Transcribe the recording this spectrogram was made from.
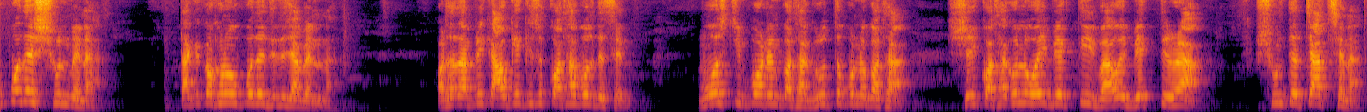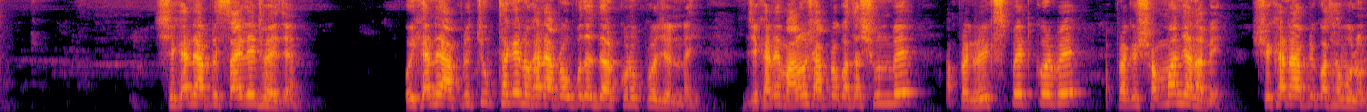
উপদেশ শুনবে না, তাকে কখনো উপদেশ দিতে যাবেন না। অর্থাৎ আপনি কাউকে কিছু কথা বলতেছেন মোস্ট ইম্পর্টেন্ট কথা, গুরুত্বপূর্ণ কথা, সেই কথাগুলো ওই ব্যক্তির বা ওই ব্যক্তিরা শুনতে চাচ্ছে না। সেখানে আপনি সাইলেন্ট হয়ে যান। ওইখানে আপনি চুপ থাকেন, ওখানে আপনার উপদেশ দেওয়ার কোনো প্রয়োজন নাই। যেখানে মানুষ আপনার কথা শুনবে, আপনাকে রেসপেক্ট করবে, আপনাকে সম্মান জানাবে, সেখানে আপনি কথা বলুন,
